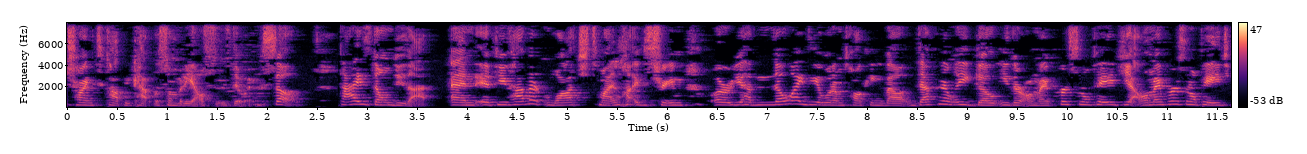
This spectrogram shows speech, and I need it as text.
trying to copycat what somebody else is doing. So guys, don't do that. And if you haven't watched my live stream or you have no idea what I'm talking about, definitely go either on my personal page. Yeah, on my personal page,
